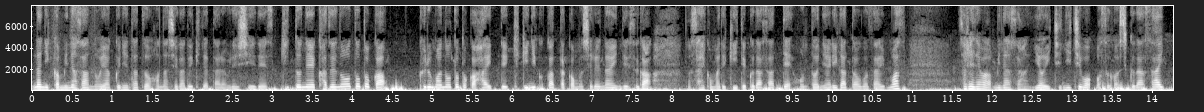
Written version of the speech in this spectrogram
何か皆さんのお役に立つお話ができてたら嬉しいです。きっとね風の音とか車の音とか入って聞きにくかったかもしれないんですが最後まで聞いてくださって本当にありがとうございます。それでは皆さん良い一日をお過ごしください。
